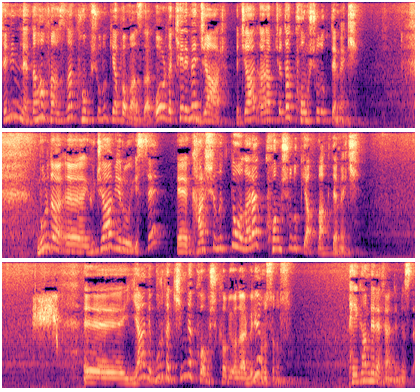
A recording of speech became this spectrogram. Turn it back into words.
seninle daha fazla komşuluk yapamazlar. Orada kelime car. Car Arapçada komşuluk demek. Burada e, yücaviru ise e, karşılıklı olarak komşuluk yapmak demek. E, yani burada kimle komşu kalıyorlar biliyor musunuz? Peygamber Efendimizle.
